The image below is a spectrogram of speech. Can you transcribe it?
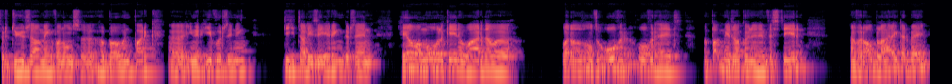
verduurzaming van onze gebouwenpark, uh, energievoorziening, digitalisering. Er zijn heel wat mogelijkheden waar, dat we, waar onze over, overheid een pak meer zou kunnen investeren. En vooral belangrijk daarbij,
